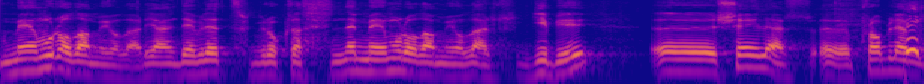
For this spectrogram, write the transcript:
memur olamıyorlar. Yani devlet bürokrasisinde memur olamıyorlar gibi e, şeyler, problemler. Peki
